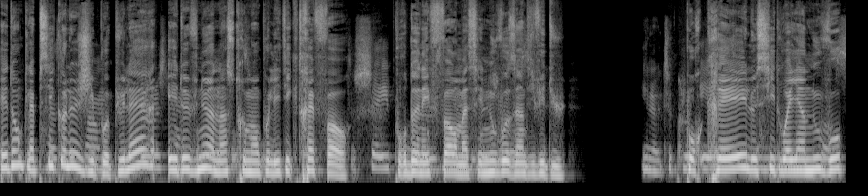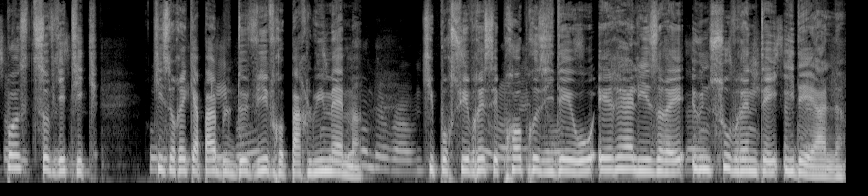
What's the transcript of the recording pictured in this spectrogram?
Et donc la psychologie populaire est devenue un instrument politique très fort pour donner forme à ces nouveaux individus, pour créer le citoyen nouveau post-soviétique qui serait capable de vivre par lui-même, qui poursuivrait ses propres idéaux et réaliserait une souveraineté idéale.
